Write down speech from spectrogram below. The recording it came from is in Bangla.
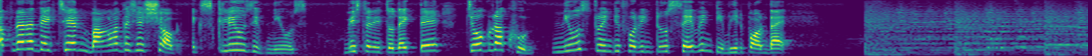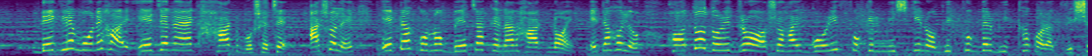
আপনারা দেখছেন বাংলাদেশের সব এক্সক্লুসিভ নিউজ বিস্তারিত দেখতে চোখ রাখুন news twenty four into seven টিভির পর্দায়। দেখলে মনে হয় এ যেন এক হাট বসেছে। আসলে এটা কোনো বেচা কেনার হাট নয়। এটা হলো হত দরিদ্র অসহায়, গরিব, ফকির, মিসকিন ও ভিক্ষুকদের ভিক্ষা করার দৃশ্য।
